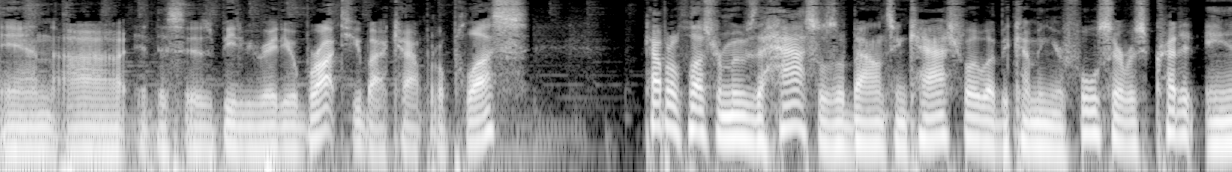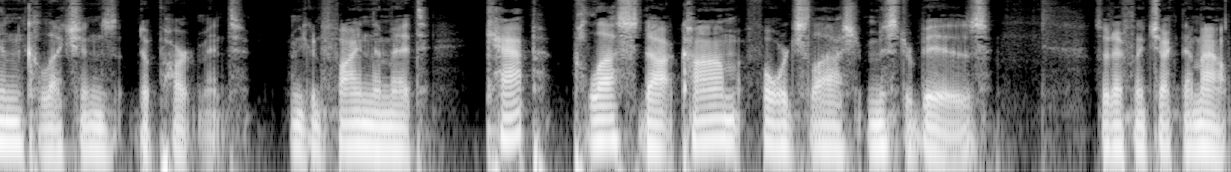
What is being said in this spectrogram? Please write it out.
And uh, this is B2B Radio brought to you by Capital Plus. Capital Plus removes the hassles of balancing cash flow by becoming your full service credit and collections department. And you can find them at capplus.com forward slash Mr. Biz. So definitely check them out.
